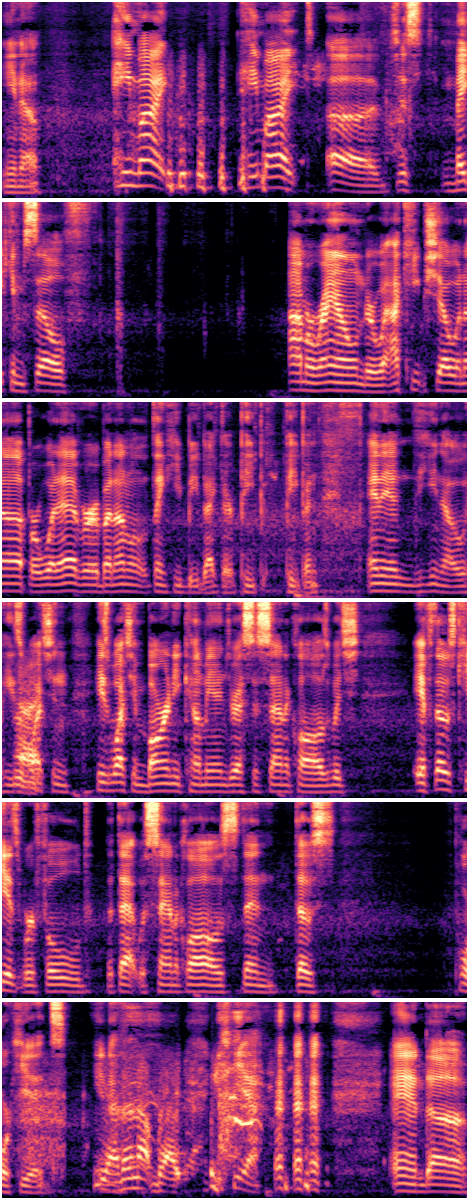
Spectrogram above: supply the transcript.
You know, he might he might uh, just make himself. I'm around, or what- I keep showing up, or whatever. But I don't think he'd be back there peep, peeping. And then you know he's Right. watching he's watching Barney come in dressed as Santa Claus. Which, if those kids were fooled that that was Santa Claus, then those poor kids. You yeah, know? they're not bright. yeah. and uh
